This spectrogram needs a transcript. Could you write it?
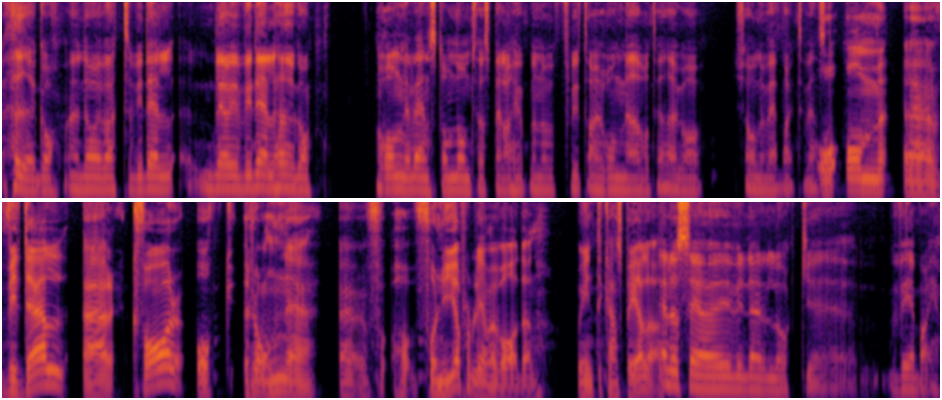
höger. Det har ju varit Videll, blir ju Videll höger, Rogne vänster om de två spelar ihop, men då flyttar ju Rogne över till höger Charlie Weber till vänster. Och om eh, Videll är kvar och Rogne eh, får nya problem med vaden och inte kan spela? Då ser jag Videll och eh, Weber.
